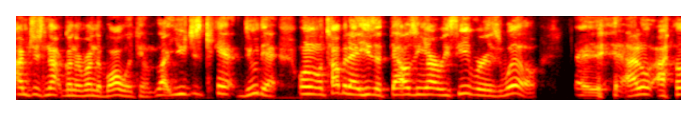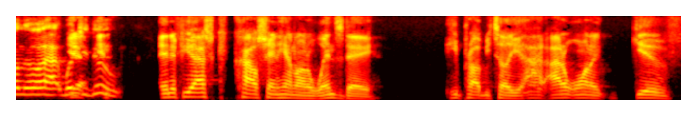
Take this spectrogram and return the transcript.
i'm just not going to run the ball with him. Like you just can't do that. On, on top of that he's a thousand yard receiver as well. I don't i don't know how, what yeah, you do. and, and, if you ask kyle shanahan on a wednesday he'd probably tell you i, I don't want to give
